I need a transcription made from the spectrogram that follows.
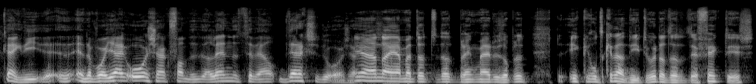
Kijk, die, en dan word jij oorzaak van de ellende, terwijl Derksen de oorzaak Ja, nou ja, maar dat, dat brengt mij dus op. Dat, ik ontken dat niet hoor, dat dat het effect is.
